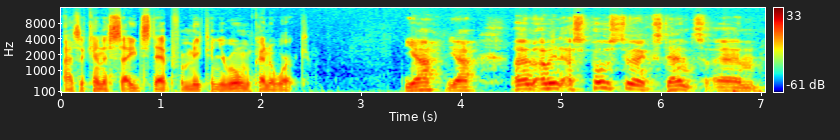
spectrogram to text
as a kind of sidestep from making your own kind of work. Yeah, yeah. Um, I mean, I suppose to an extent, um,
